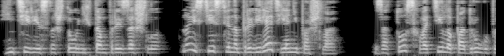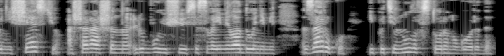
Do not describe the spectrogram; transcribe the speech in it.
Интересно, что у них там произошло. Но, естественно, проверять я не пошла. Зато схватила подругу по несчастью, ошарашенно любующуюся своими ладонями, за руку и потянула в сторону города.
